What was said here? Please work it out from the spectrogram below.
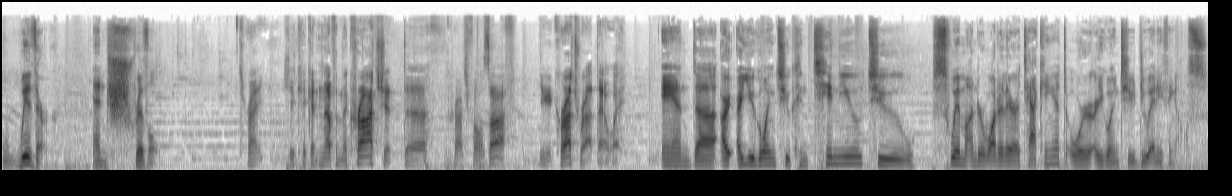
wither and shrivel. That's right. You kick it enough in the crotch, it uh, crotch falls off. You get crotch rot that way. And uh, are, are you going to continue to swim underwater there attacking it, or are you going to do anything else?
